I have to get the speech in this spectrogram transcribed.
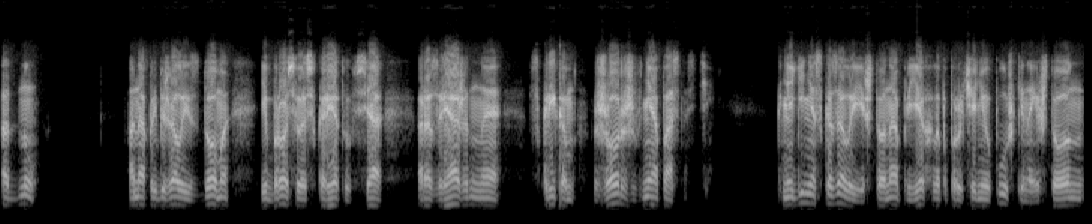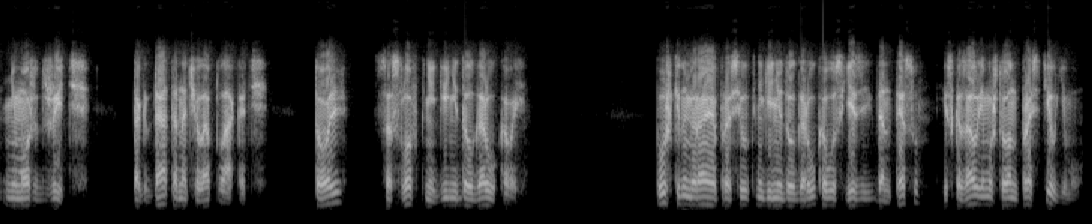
одну. Она прибежала из дома и бросилась в карету, вся разряженная, с криком «Жорж вне опасности!». Княгиня сказала ей, что она приехала по поручению Пушкина и что он не может жить. Тогда-то начала плакать. Толь со слов княгини Долгоруковой. Пушкин, умирая, просил княгиню Долгорукову съездить к Дантесу и сказал ему, что он простил ему.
